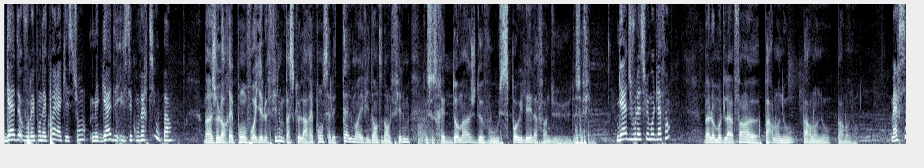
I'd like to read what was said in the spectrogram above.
Gad, vous répondez quoi à la question? Mais Gad, il s'est converti ou pas? Ben, je leur réponds, voyez le film, parce que la réponse, elle est tellement évidente dans le film que ce serait dommage de vous spoiler la fin du, de ce film. Gad, je vous laisse le mot de la fin? Ben, le mot de la fin, euh, parlons-nous, parlons-nous, parlons-nous. Merci.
